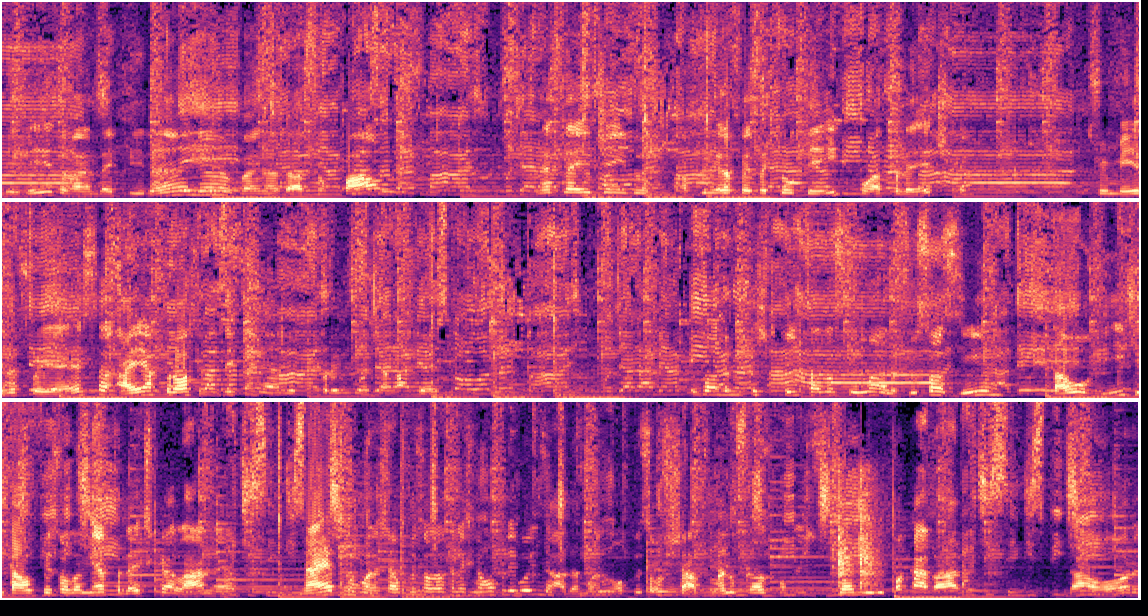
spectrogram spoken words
beleza, vai na da Ipiranga, vai na da São Paulo. Nessa daí eu tinha ido a primeira festa que eu dei com a Atlética. Firmeza foi essa. Aí a próxima da Ipiranga, eu na festa. Lembro ter pensado assim, mano, fui sozinho, tava o Rick, tava o pessoal da minha Atlética lá, né? Na época, mano, achava o pessoal da Atlética uma playboyzada, mano, uma pessoa chata, mas no final do contas a amigo pra caralho, da hora.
